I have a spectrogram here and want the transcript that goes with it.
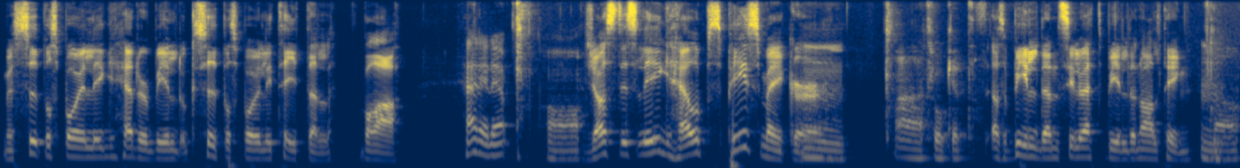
med superspoilig headerbild och superspoilig titel bara Här är det. Ja, Justice League helps Peacemaker. Mm. ah, tråkigt. Alltså bilden, silhuettbilden och allting. Ja,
